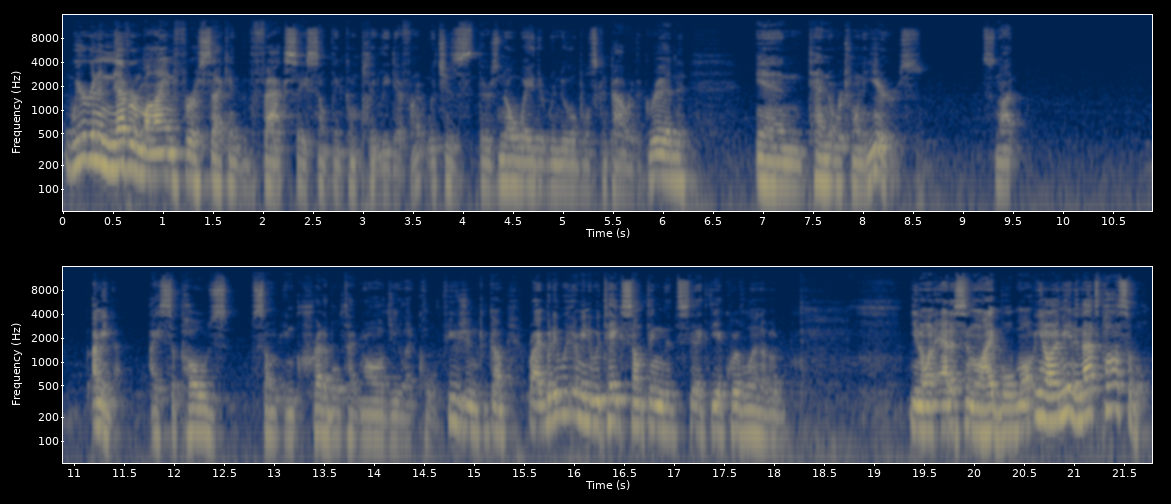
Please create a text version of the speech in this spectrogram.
we're going to never mind for a second that the facts say something completely different, which is there's no way that renewables can power the grid in 10 or 20 years. It's not, I mean, I suppose some incredible technology like cold fusion could come, right? But it, I mean, it would take something that's like the equivalent of a you know, an Edison light bulb, you know what I mean? And that's possible.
